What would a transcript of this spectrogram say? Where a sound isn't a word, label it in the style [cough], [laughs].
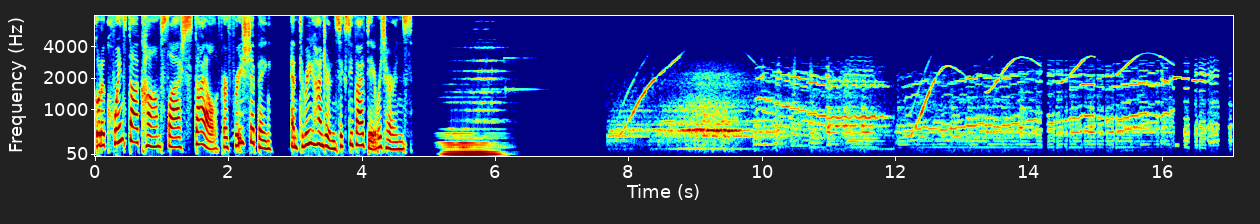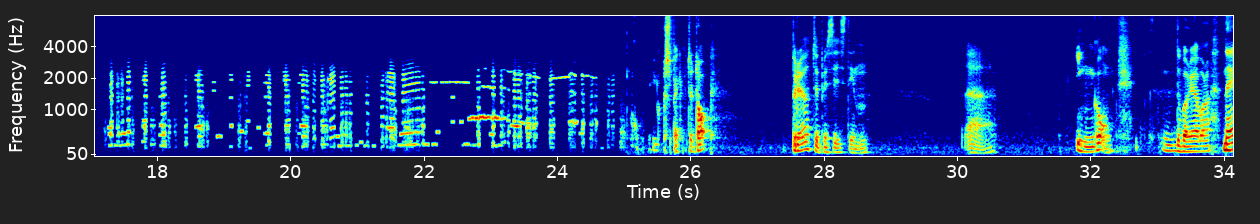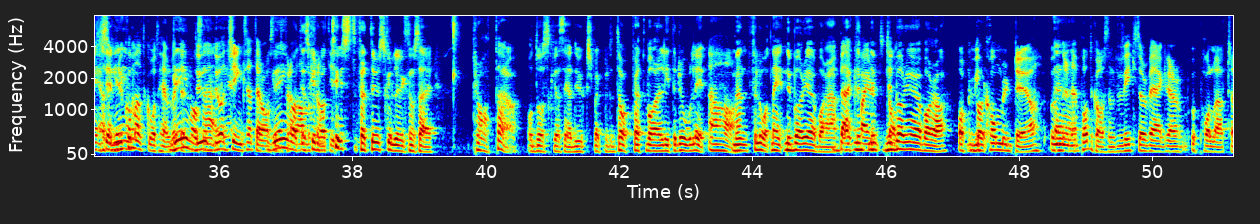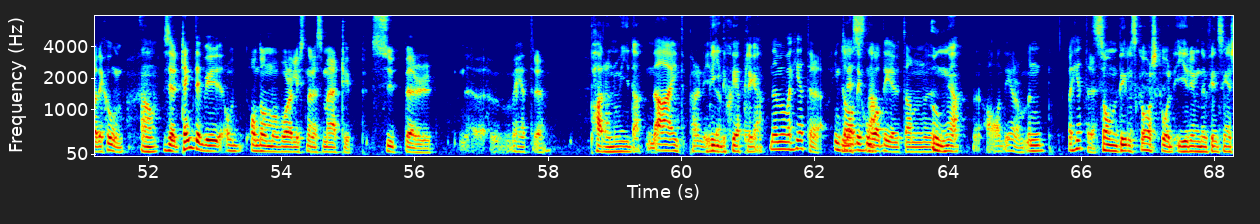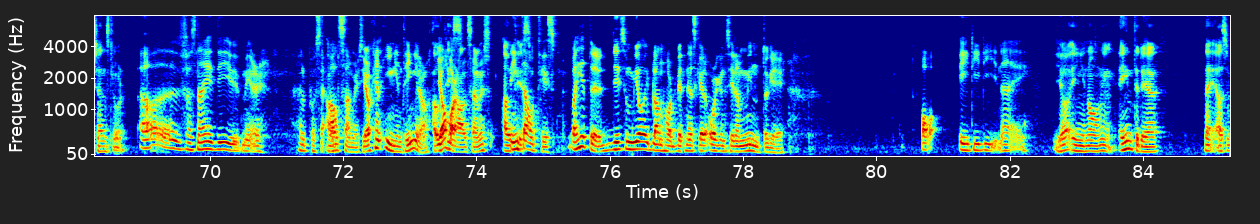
Go to quince.com slash style for free shipping and 365-day returns. You expect to talk. Bröt du precis din eh, ingång? Det börjar jag bara. Nej, alltså, Sen, nu kommer allt gå åt helvete. var Du, så du har jinxat det här avsnittet Grejen för var att jag skulle vara framtid. tyst för att du skulle liksom så här prata då. Och då ska jag säga du expect me to talk för att vara lite rolig. Jaha. Men förlåt, nej, nu börjar jag bara. Backfire nu, nu, nu börjar jag bara. Och vi Bör- kommer dö under Eh. den här podcasten för Viktor vägrar upphålla tradition. Ja. Ser, tänk dig vi, om, om de av våra lyssnare som är typ super... eh, vad heter det? Paranoida. Nej, inte paranoida. Vidskepliga. Nej, men vad heter det? Inte Ledsna. ADHD, utan... Unga. Ja, det är de. Men vad heter det? Som Bill Skarsgård i Rymden finns inga känslor. Ja, fast nej, det är ju mer... höll på att säga Alzheimers. Jag kan ingenting idag. Jag Autism. har Alzheimers. Autism. Inte autism. Vad heter det? Det är som jag ibland har, du vet när jag ska organisera mynt och grejer. Ja, ADD, nej. Jag har ingen aning. Är inte det... Nej, alltså...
